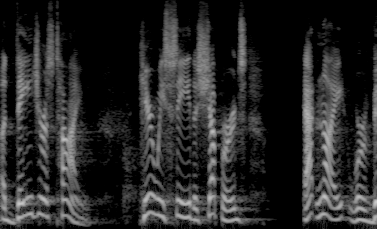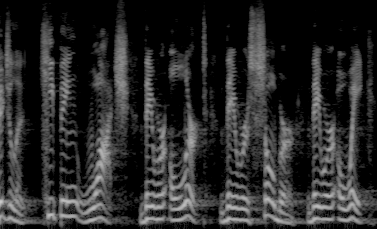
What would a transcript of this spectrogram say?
a dangerous time. Here we see the shepherds at night were vigilant, keeping watch. They were alert, they were sober, they were awake.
